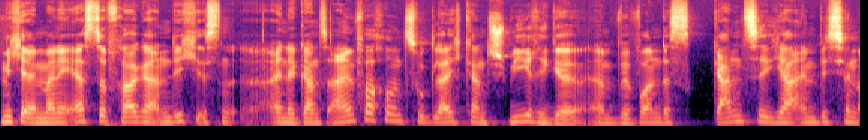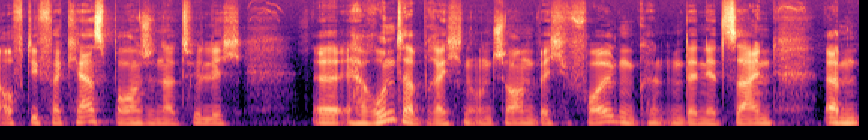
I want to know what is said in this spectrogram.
Michael, meine erste Frage an dich ist eine ganz einfache und zugleich ganz schwierige. Ähm, wir wollen das ganze ja ein bisschen auf die Verkehrsbranche natürlich äh, herunterbrechen und schauen, welche Folgen könnten denn jetzt sein. Ähm,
